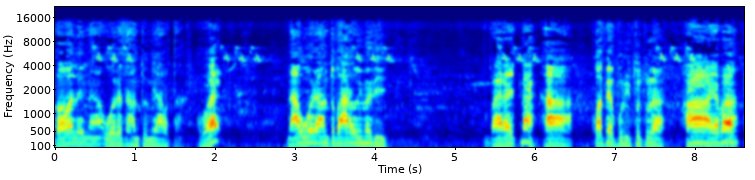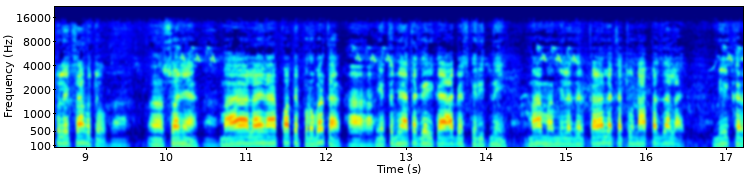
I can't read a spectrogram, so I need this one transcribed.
तो आहे ना वरच आणतो मी आवता वर? नाव वर आणतो बारावी मध्ये बारावीत ना? हा कॉप्या पुरी तू तुला. हा हे बघ तुला एक सांगतो. हा. अं, सोन्या हा. मला ना कॉप्या बरोबर का? हा हा. एक तर मी आता घरी काय अभ्यास करीत नाही. मा मम्मीला जर कळालं का तू नापास झालाय मी खरं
